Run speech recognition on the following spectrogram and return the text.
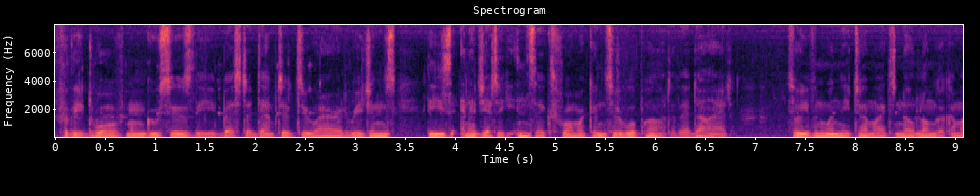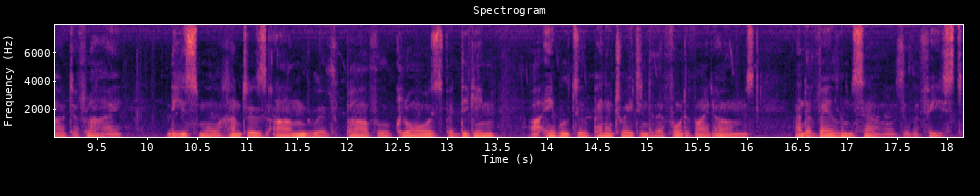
For the dwarf mongooses, the best adapted to arid regions, these energetic insects form a considerable part of their diet. So even when the termites no longer come out to fly, these small hunters armed with powerful claws for digging are able to penetrate into their fortified homes and avail themselves of the feast.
